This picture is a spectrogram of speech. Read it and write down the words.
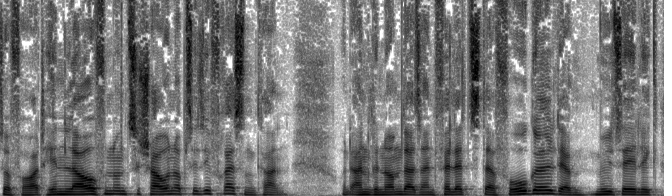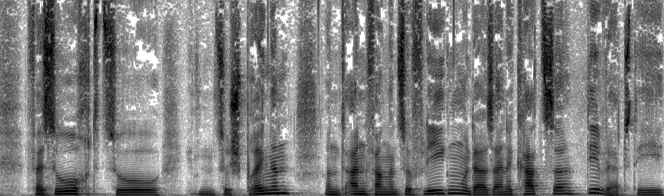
sofort hinlaufen und zu schauen, ob sie sie fressen kann. Und angenommen, da ist ein verletzter Vogel, der mühselig versucht zu, zu springen und anfangen zu fliegen, und da ist eine Katze, die wird die,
